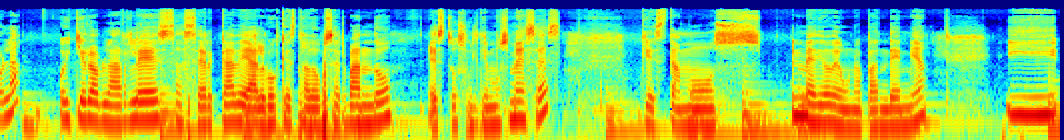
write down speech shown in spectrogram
Hola, hoy quiero hablarles acerca de algo que he estado observando estos últimos meses, que estamos en medio de una pandemia y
